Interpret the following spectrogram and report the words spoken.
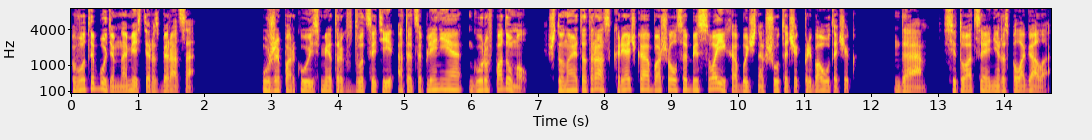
Вот и будем на месте разбираться. Уже паркуясь метрах в двадцати от оцепления, Гуров подумал, что на этот раз Крячка обошелся без своих обычных шуточек-прибауточек. Да, ситуация не располагала.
